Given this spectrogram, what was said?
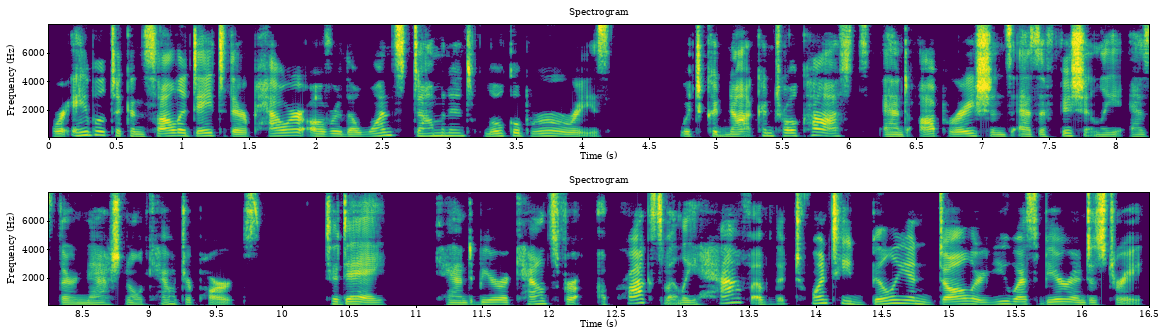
were able to consolidate their power over the once dominant local breweries, which could not control costs and operations as efficiently as their national counterparts. Today, canned beer accounts for approximately half of the $20 billion U.S. beer industry.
